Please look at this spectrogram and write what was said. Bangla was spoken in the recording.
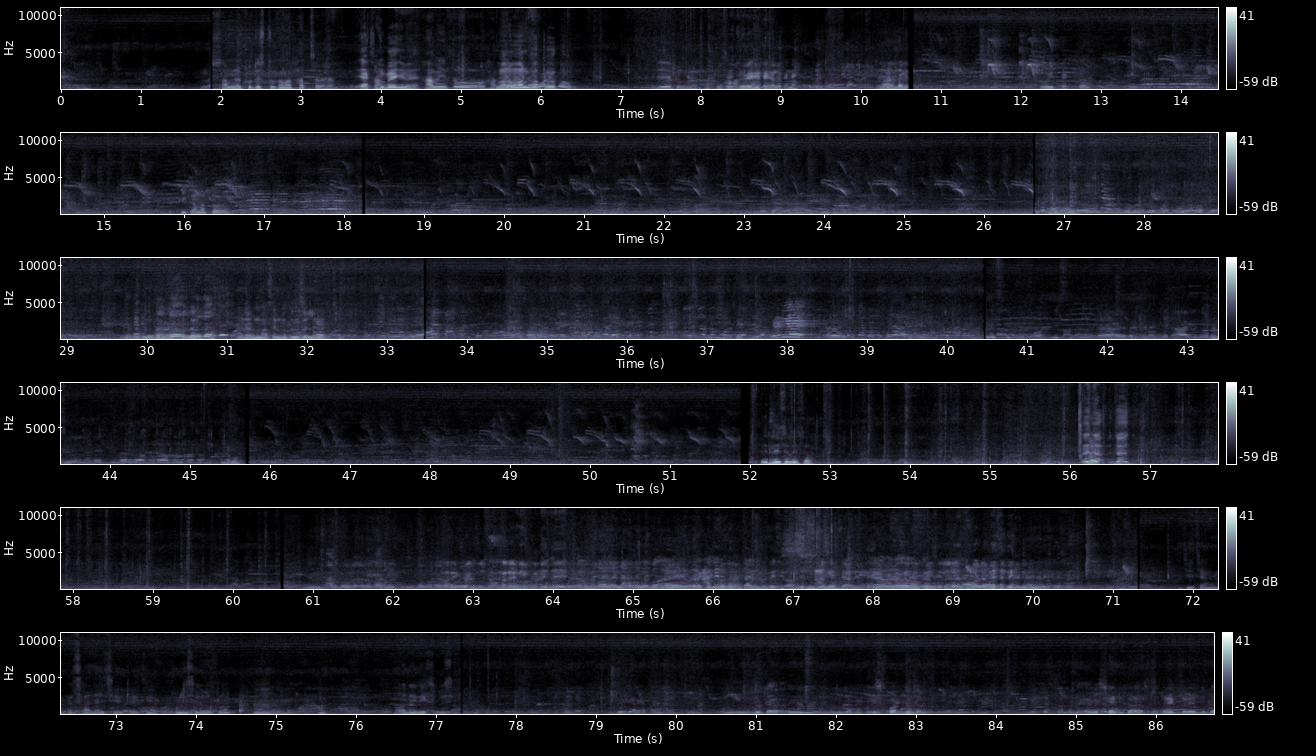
সামনের ফুটেজটুকু আমার হাত ছাড়া হাত একটু বেশি ভাই। আমি তো আমি মানে অনুমান করতে করতে। জোরে হেঁটে গেল কেন? ওই একটা ঠিকানা তো। এখন মাছের মতন চলে যাচ্ছে। লিসো লিসো। যা যা যে চ্যানেলটা সাজাইছে এটা কি পুলিশের লোকরা অরি রিক্স বেশি দুটো স্পট দুটো সেট করা আছে একবারে দুটো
